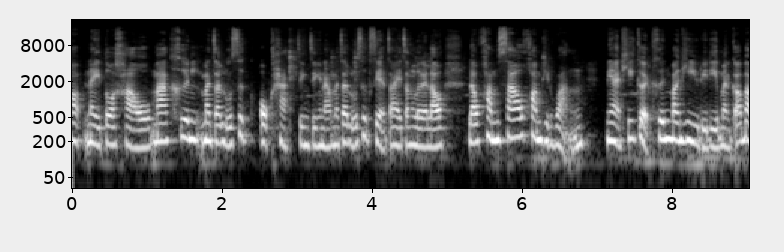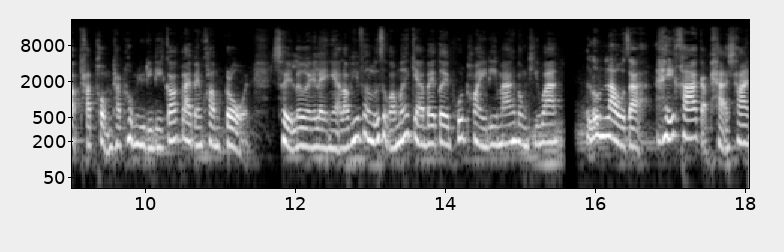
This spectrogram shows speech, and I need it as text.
บในตัวเขามากขึ้น มันจะรู้สึกอกหักจริง ๆ นะ มันจะรู้สึกเสียใจจังเลยแล้ว แล้วความเศร้าความผิดหวังเนี่ยที่เกิดขึ้นบางทีอยู่ดีๆ มันก็แบบทับถม ทับถมอยู่ดีๆ ก็กลายเป็นความโกรธเฉยเลยอะไรเงี้ยแล้วพี่เฟิงรู้สึกว่าเมื่อกี้ใบเตยพูดพอยดีมากตรงที่ว่า รุ่นเราจะให้ค่ากับ passion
